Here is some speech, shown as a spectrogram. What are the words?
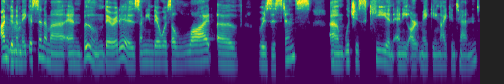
I'm mm-hmm. going to make a cinema and boom, there it is. I mean, there was a lot of resistance, um, which is key in any art making, I contend,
